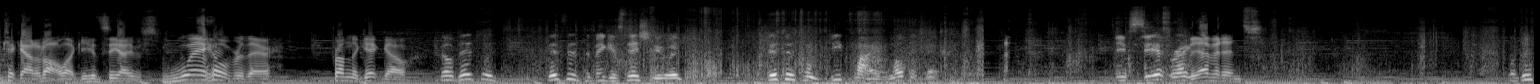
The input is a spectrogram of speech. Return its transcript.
Didn't kick out at all. Look, you can see I was way over there from the get-go. No, this is this is the biggest issue. Is this is some Jeep tire. Look at that. you see it right? The evidence. So this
